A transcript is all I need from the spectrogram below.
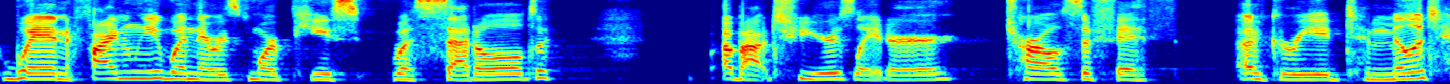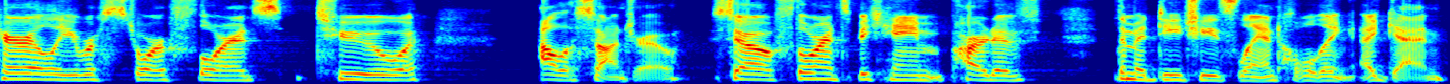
when finally, when there was more peace was settled, about two years later, Charles V agreed to militarily restore Florence to Alessandro. So Florence became part of the Medici's landholding again,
